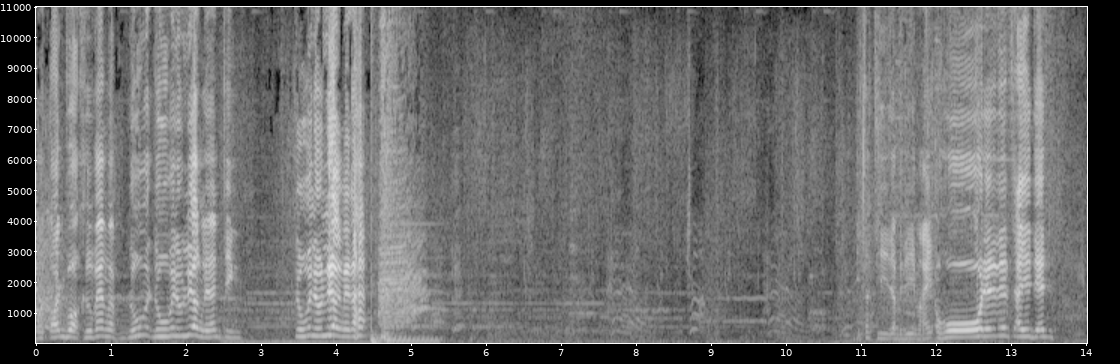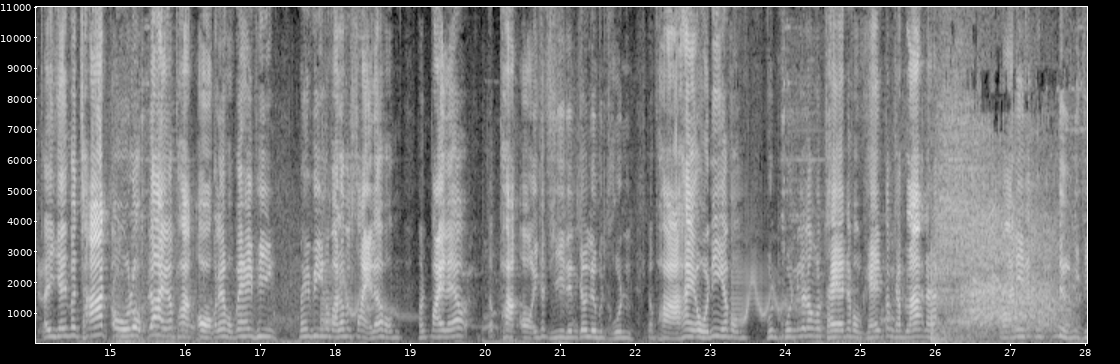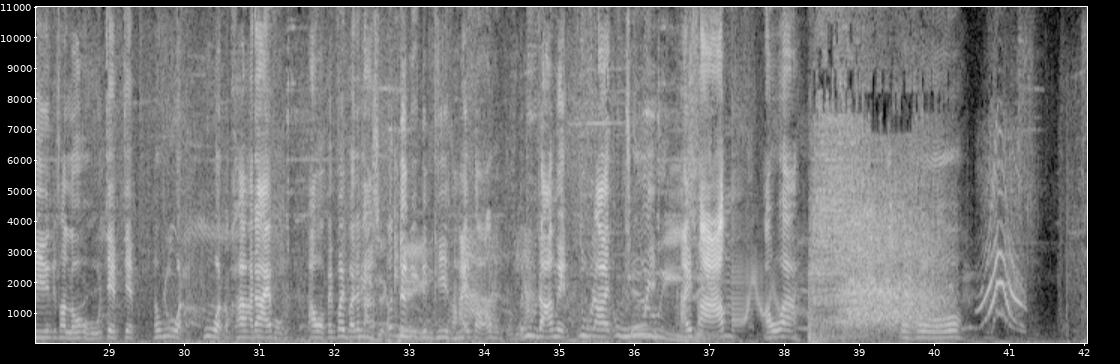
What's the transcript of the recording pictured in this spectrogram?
กดตอนบวกคือแม่งแบบรู้ดูไม่รู้เรื่องเลยนั่นจริง ดูไม่รู้เรื่องเลยนะ สักทีจะไปดีไหมโอ้โหเดี๋ยวเดี๋ยวใจเย็นใจเย็นมันชาร์จโอ้หลบได้ครับผลักออกเลยผมไม่ให้พิง ไม่ให้วิ่งเข้ามาแล้วมันใส่แล้วครับผมมันไปแล้วแล้วผลักออกอีกสักทีหนึงจะลืมบุญคุณแล้วผ่าให้โอ้นี่ครับผมบุญคุณก็ต้องทดแทนนะผมแค้นต้องชำระนะฮะมานี่ถ้าคุณดึงอีกทีนึงก็สโลว์โอ้โหเจ็บเจ็บแล้วหวดหวดเอาคาได้ครับผมเอาออกไปเบิ้ลไปด้านหลังแล้วดึงอีกหนึ่งทีหายสองครับผมแล้วดูดาเมจดูดาเมจอุ้ยหายสามเอาว่ะโอ้โห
